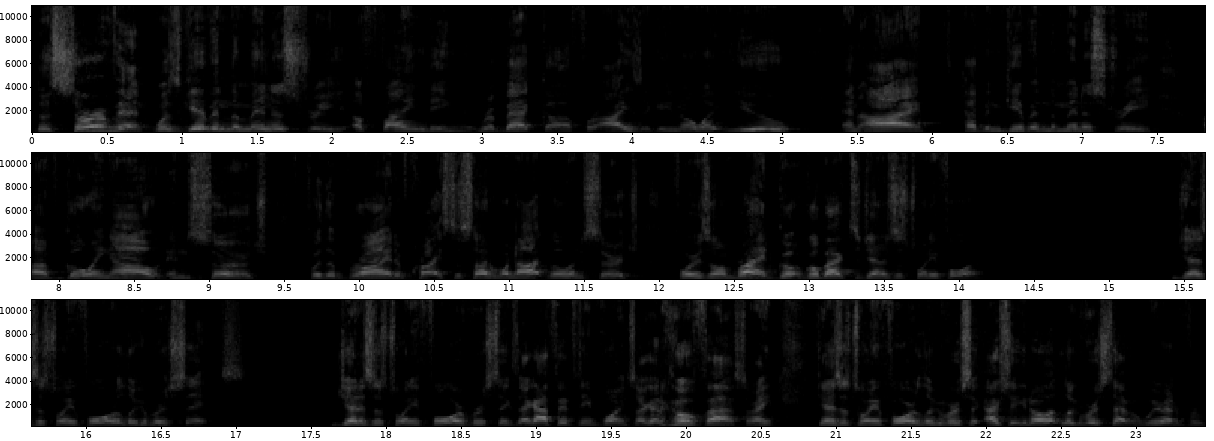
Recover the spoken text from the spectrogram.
The servant was given the ministry of finding Rebekah for Isaac. And you know what? You and I have been given the ministry of going out in search for the bride of Christ. The son will not go in search for his own bride. Go, go back to Genesis 24. Genesis 24, look at verse 6. Genesis 24, verse 6. I got 15 points, so I got to go fast, right? Genesis 24, look at verse 6. Actually, you know what? Look at verse 7. We read it for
